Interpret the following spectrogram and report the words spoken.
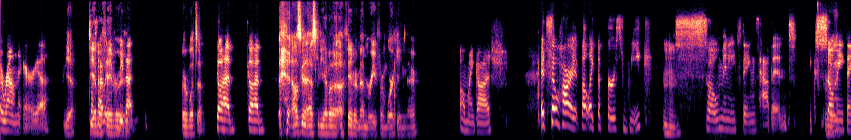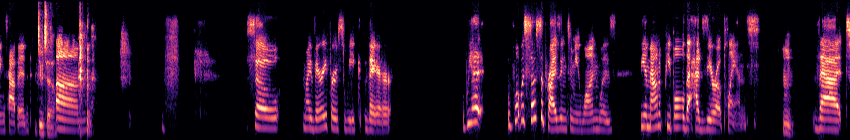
around the area. Yeah. Do you have a favorite? Or what's up? Go ahead. Go ahead. I was gonna ask if you have a, a favorite memory from working there. Oh my gosh, it's so hard. It felt like the first week, mm-hmm. so many things happened. Like so really? many things happened. Do tell. Um, so my very first week there we had what was so surprising to me one was the amount of people that had zero plans hmm. that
